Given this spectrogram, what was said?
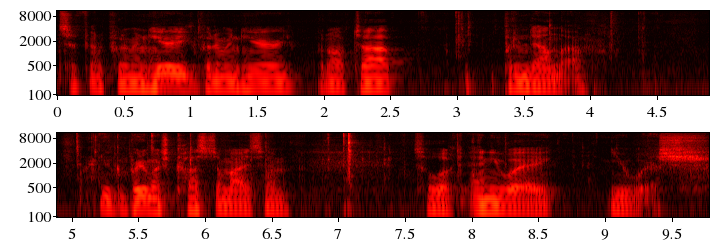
So if you want to put them in here, you can put them in here, put them up top, put them down low. You can pretty much customize him to look any way you wish.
